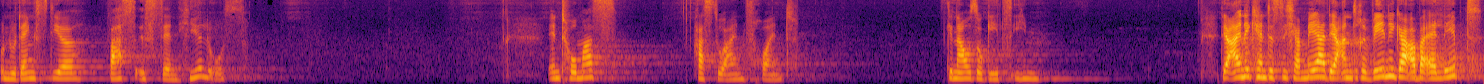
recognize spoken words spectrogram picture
Und du denkst dir, was ist denn hier los? In Thomas hast du einen Freund. Genauso geht es ihm. Der eine kennt es sicher mehr, der andere weniger, aber er lebt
